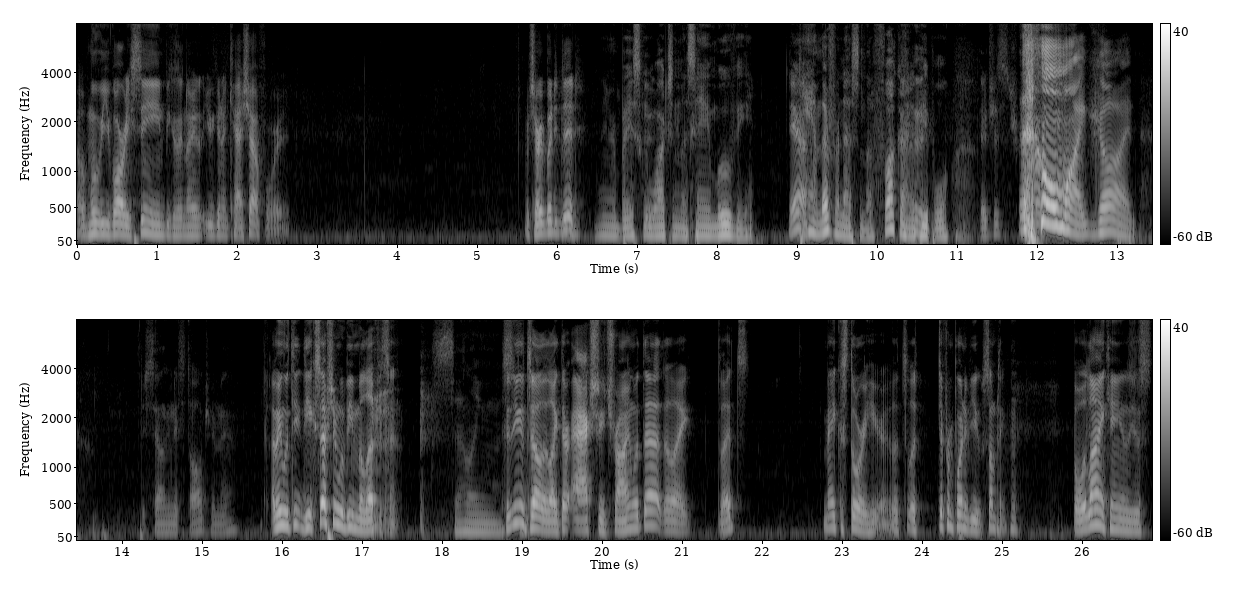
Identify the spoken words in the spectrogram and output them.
of a movie you've already seen because they know you're gonna cash out for it. Which everybody did. You're basically watching the same movie. Yeah. Damn, they're finessing the fuck out of people. They're just trying, oh my god. they're selling nostalgia, man. I mean, with the, the exception would be Maleficent, Selling. because you can tell that like they're actually trying with that. They're like, let's make a story here. Let's let different point of view, something. but with Lion King, it was just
